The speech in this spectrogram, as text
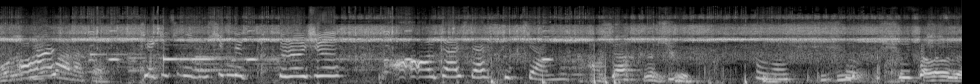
Orada Aha. duruyor mu anahtar? Çekiç buldum şimdi kroşu arkadaşlar sıkacağım. Aşağı kroşu. Tamam. Şu, şu, orada.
